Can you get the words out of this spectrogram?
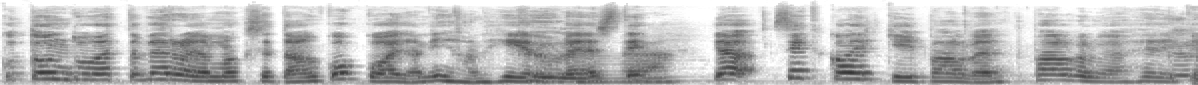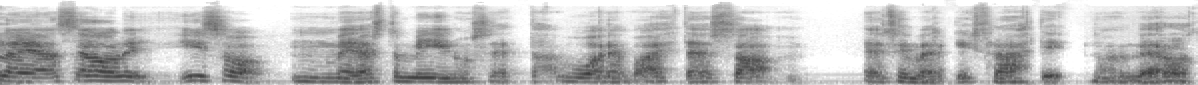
kun tuntuu, että veroja maksetaan koko ajan ihan hirveästi. Kyllä. Ja sitten kaikki palvel, palveluja Kyllä, heikennetään. ja se oli iso mun mielestä miinus, että vuodenvaihteessa esimerkiksi lähti noin verot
